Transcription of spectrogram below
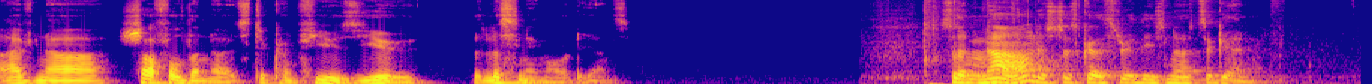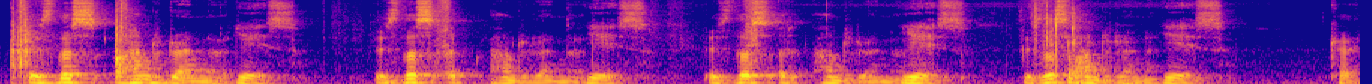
I've now shuffled the notes to confuse you, the listening audience. So now let's just go through these notes again. Is this a 100 Rand note? Yes. Is this a 100 Rand note? Yes. Is this a 100 Rand note? Yes. Is this a 100 Rand note? Yes. Okay.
